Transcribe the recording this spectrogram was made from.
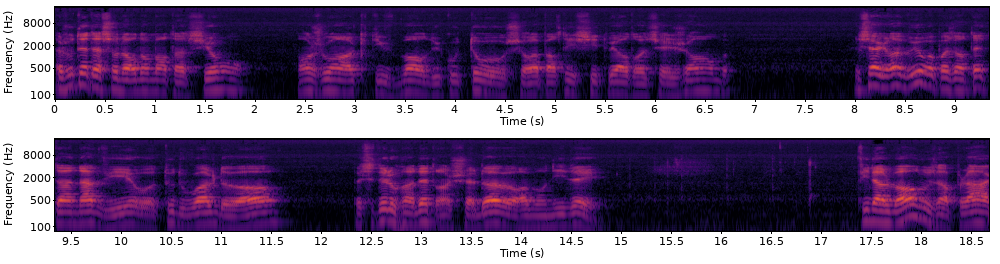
ajoutait à son ornementation, en jouant activement du couteau sur la partie située entre ses jambes, et sa gravure représentait un navire, toute voile dehors, mais c'était loin d'être un chef-d'œuvre à mon idée. Finalement, on nous appela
